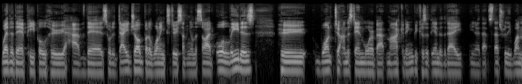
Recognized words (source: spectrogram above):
whether they're people who have their sort of day job but are wanting to do something on the side, or leaders who want to understand more about marketing because at the end of the day you know that's that's really one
